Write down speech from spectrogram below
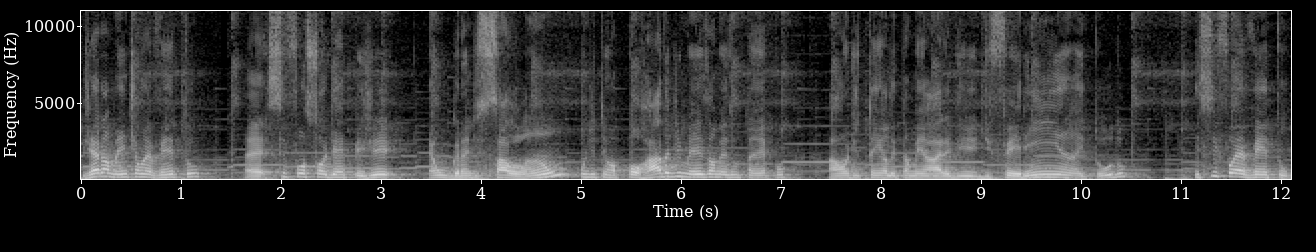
geralmente é um evento, é, se for só de RPG, é um grande salão onde tem uma porrada de mesa ao mesmo tempo, onde tem ali também a área de, de feirinha e tudo. E se for evento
